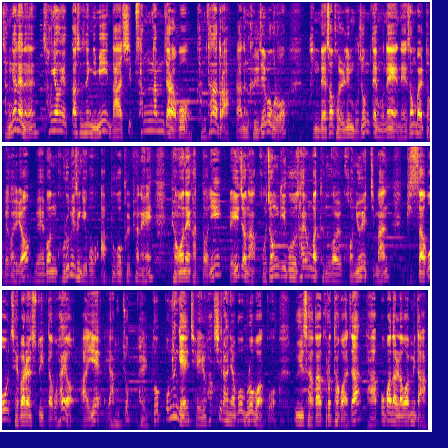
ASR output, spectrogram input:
작년에는 성형외과 선생님이 나 10상남자라고 감탄하더라 라는 글 제목으로 군대에서 걸린 무좀 때문에 내성 발톱에 걸려 매번 고름이 생기고 아프고 불편해 병원에 갔더니 레이저나 고정기구 사용 같은 걸 권유했지만 비싸고 재발할 수도 있다고 하여 아예 양쪽 발톱 뽑는 게 제일 확실하냐고 물어보았고 의사가 그렇다고 하자 다 뽑아달라고 합니다.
